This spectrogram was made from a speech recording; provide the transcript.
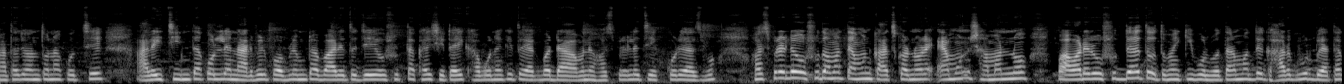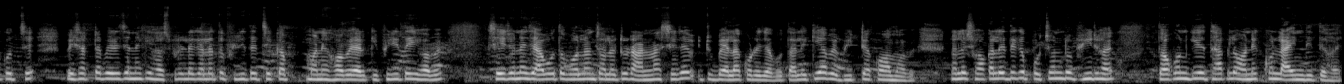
মাথা যন্ত্রণা করছে। আর এই চিন্তা করলে নার্ভের প্রবলেমটা বাড়ে, তো যে ওষুধটা খাই সেটাই খাব নাকি? তো একবার ডা মানে হসপিটালে চেক করে আসব। হসপিটালের ওষুধ আমার তেমন কাজ করে না। এমন সামান্য পাওয়ারের ওষুধ দেয় তো, তোমায় কি বলব? তার মধ্যে ঘাড় ঘুর ব্যথা করছে। প্রেশারটা বেড়েছে নাকি? হসপিটালে গেলে তো ফ্রিতে চেক মানে হবে আর কি ফ্রিতেই হবে। সেই জন্য যাব তো, বললাম চলো একটু রান্না সেরে একটু বেলা করে যাব। তাহলে কী হবে? ভিড়টা কম হবে। নাহলে সকালের দিকে প্রচণ্ড ভিড় হয়, তখন গিয়ে থাকলে অনেকক্ষণ লাইন দিতে হয়।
